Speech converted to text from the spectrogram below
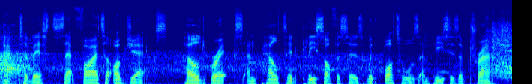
Activists set fire to objects, hurled bricks, and pelted police officers with bottles and pieces of trash.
